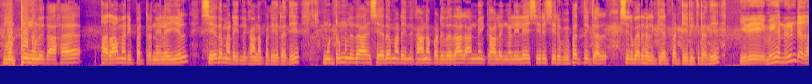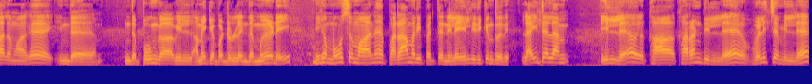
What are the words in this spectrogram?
முற்றுமுழுதாக பராமரிப்பற்ற நிலையில் சேதமடைந்து காணப்படுகிறது. முற்றுமுழுதாக சேதமடைந்து காணப்படுவதால் அண்மை காலங்களிலே சிறு சிறு விபத்துக்கள் சிறுவர்களுக்கு ஏற்பட்டிருக்கிறது. இது மிக நீண்ட காலமாக இந்த இந்த பூங்காவில் அமைக்கப்பட்டுள்ள இந்த மேடை மிக மோசமான பராமரிப்பற்ற நிலையில் இருக்கின்றது. லைட் எல்லாம் இல்லை கா கரண்ட் இல்லை வெளிச்சம் இல்லை.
